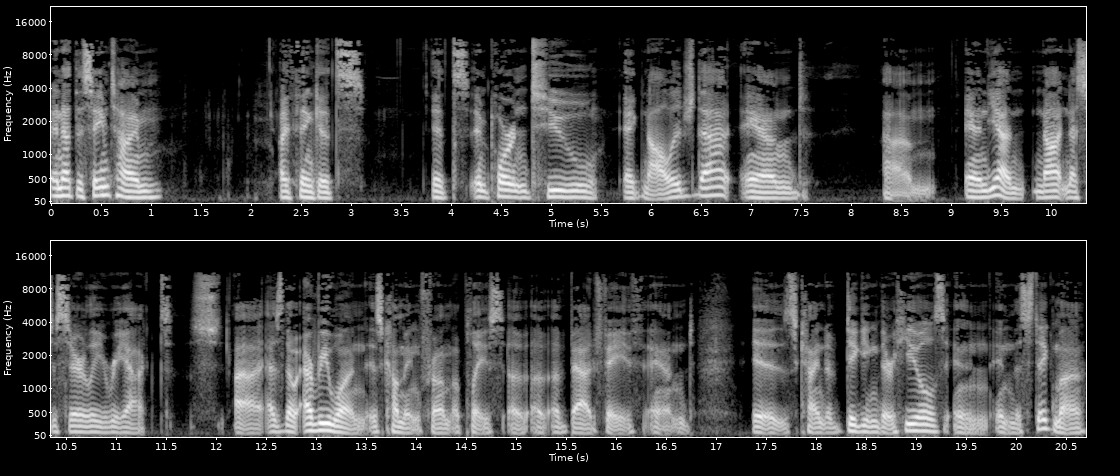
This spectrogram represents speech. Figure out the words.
And at the same time, I think it's, it's important to acknowledge that and, um, and yeah, not necessarily react uh, as though everyone is coming from a place of, of, of, bad faith and is kind of digging their heels in in the stigma.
